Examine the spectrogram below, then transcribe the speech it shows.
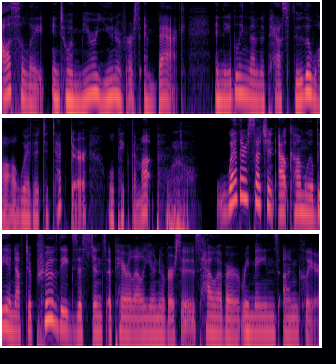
oscillate into a mirror universe and back, enabling them to pass through the wall where the detector will pick them up. Wow. Whether such an outcome will be enough to prove the existence of parallel universes, however, remains unclear.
